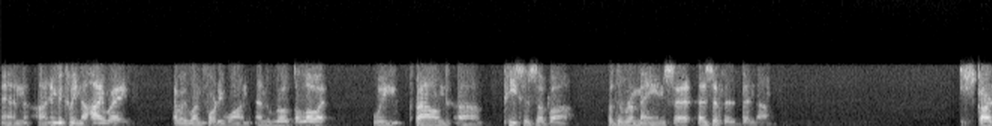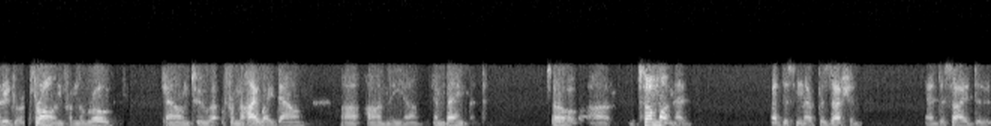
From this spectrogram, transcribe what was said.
and uh, in between the highway, Highway 141, and the road below it, we found uh, pieces of uh, of the remains as if it had been um, discarded or thrown from the road down to uh, from the highway down uh, on the uh, embankment. So uh, someone had had this in their possession and decided to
